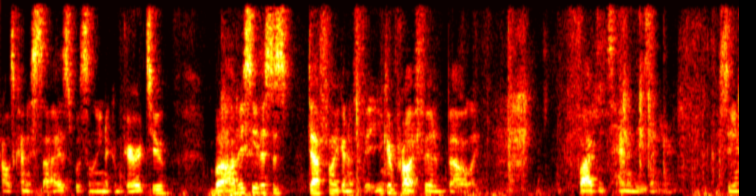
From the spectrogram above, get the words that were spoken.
how it's kind of sized with something to compare it to. But obviously this is definitely gonna fit. You could probably fit about like five to 10 of these in here. You see,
